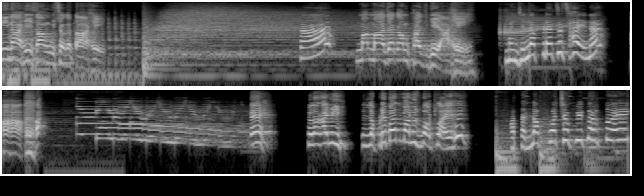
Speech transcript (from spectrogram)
मी नाही सांगू शकत आहे. का? मा- माझं काम खाजगी आहे. म्हणजे लपड्याच आहे ना? हा, हा, हा. ए तुला काय मी लपडेबाज माणूस बाटला आहे? आता लपवा छपी करतोय.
